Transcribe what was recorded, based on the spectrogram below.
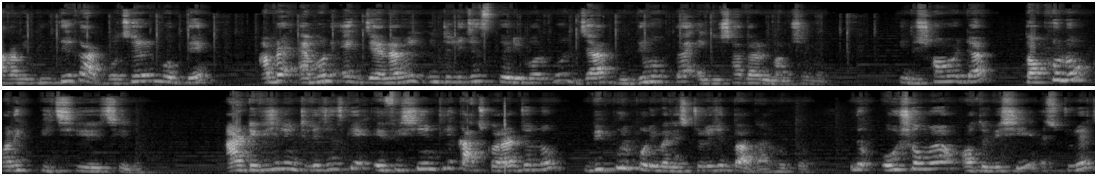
আগামী তিন থেকে আট বছরের মধ্যে আমরা এমন এক জেনারেল ইন্টেলিজেন্স তৈরি করব যার বুদ্ধিমত্তা একজন সাধারণ মানুষের মতো। কিন্তু সময়টা তখনও অনেক পিছিয়ে ছিল। আর্টিফিশিয়াল ইন্টেলিজেন্সকে এফিসিয়েন্টলি কাজ করার জন্য বিপুল পরিমাণে স্টোরেজের দরকার হতো। কিন্তু ওই সময় অত বেশি স্টোরেজ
